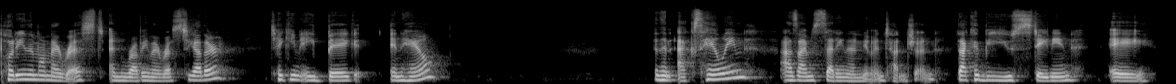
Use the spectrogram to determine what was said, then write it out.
putting them on my wrist and rubbing my wrist together, taking a big inhale, and then exhaling as I'm setting a new intention. That could be you stating a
